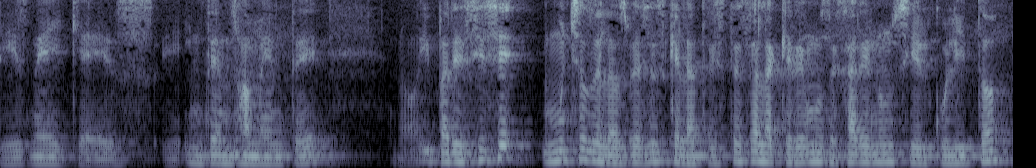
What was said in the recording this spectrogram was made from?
Disney que es intensamente Y pareciese muchas de las veces que la tristeza la queremos dejar en un circulito,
